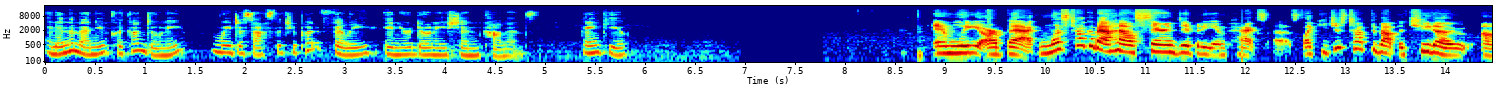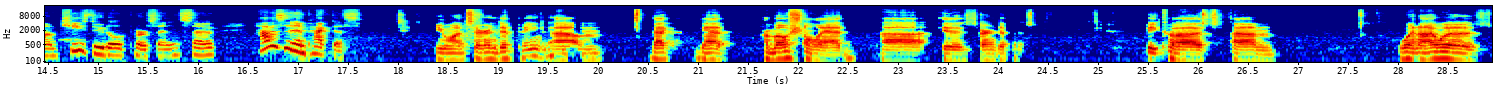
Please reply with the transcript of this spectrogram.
and in the menu, click on donate. We just ask that you put Philly in your donation comments. Thank you and we are back. And let's talk about how serendipity impacts us. Like you just talked about the Cheeto um, cheese doodle person. So, how does it impact us? You want serendipity? Um, that that promotional ad uh, is serendipitous because um, when I was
